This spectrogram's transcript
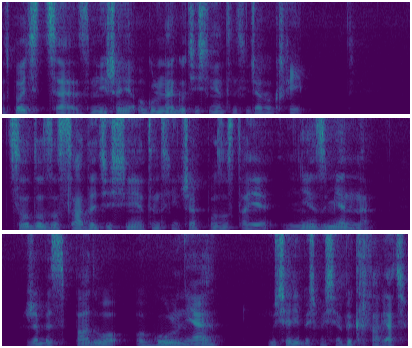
Odpowiedź C. Zmniejszenie ogólnego ciśnienia tętniczego krwi. Co do zasady, ciśnienie tętnicze pozostaje niezmienne. Żeby spadło ogólnie, musielibyśmy się wykrwawiać.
